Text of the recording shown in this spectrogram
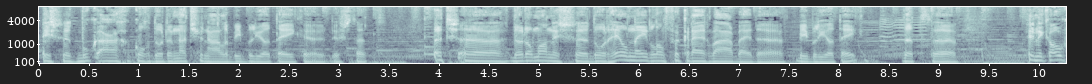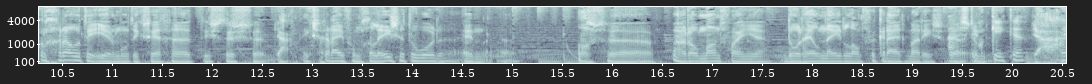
is het boek aangekocht door de Nationale Bibliotheek. Dus dat, het, eh, de roman is eh, door heel Nederland verkrijgbaar bij de bibliotheek. Dat eh, vind ik ook een grote eer, moet ik zeggen. Het is dus, ja, ik schrijf om gelezen te worden. En als een roman van je door heel Nederland verkrijgbaar is. dat is toch in- kicken? Ja, hè?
